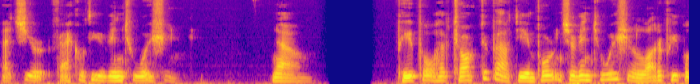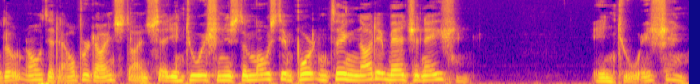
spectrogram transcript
That's your faculty of intuition. Now, People have talked about the importance of intuition. A lot of people don't know that Albert Einstein said intuition is the most important thing, not imagination. Intuition.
